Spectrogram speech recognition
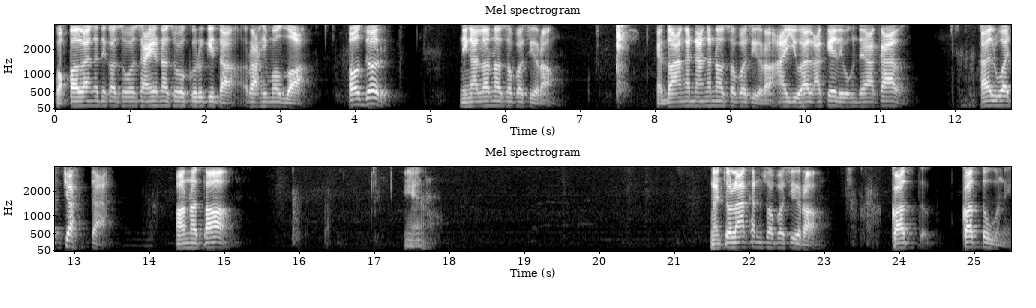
Waqala ketika sawa sahina sawa guru kita rahimallah Odur ningalana sapa sira. Eta angen-angen sapa sira hal akil wong akal. Hal wajahta ana ta ya. Ngecolakan sapa sira. Kot kotu ne.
